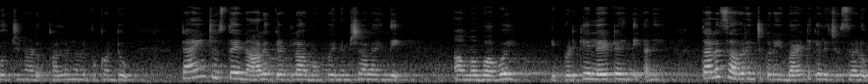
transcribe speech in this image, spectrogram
కూర్చున్నాడు కళ్ళు నలుపుకుంటూ. టైం చూస్తే నాలుగు గంటల ముప్పై నిమిషాలైంది. అమ్మ బాబోయ్ ఇప్పటికే లేట్ అయింది అని తల సవరించుకుని బయటికి వెళ్ళి చూశాడు.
